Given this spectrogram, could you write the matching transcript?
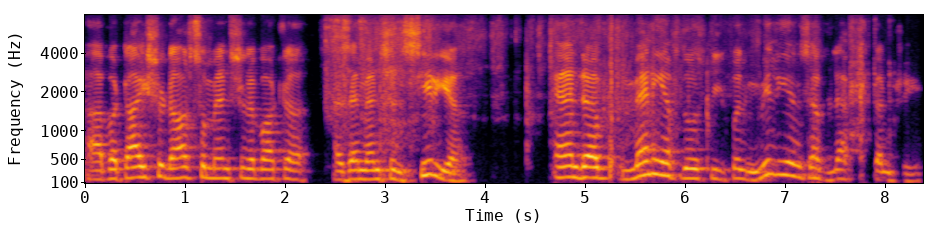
Uh, but I should also mention about, uh, as I mentioned, Syria. And uh, many of those people, millions have left the country.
